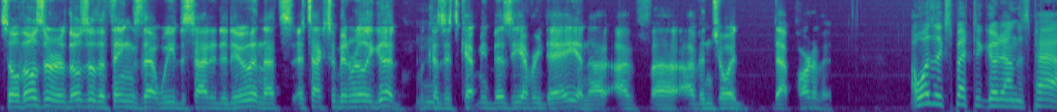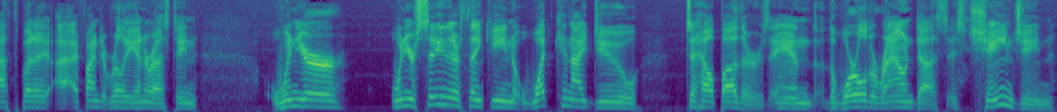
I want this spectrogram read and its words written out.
so those are those are the things that we decided to do, and that's it's actually been really good mm-hmm. because mm-hmm. it's kept me busy every day, and I, have uh, I've enjoyed that part of it. I wasn't expecting to go down this path, but I, I find it really interesting when you're when you're sitting there thinking, "What can I do to help others?" and the world around us is changing.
